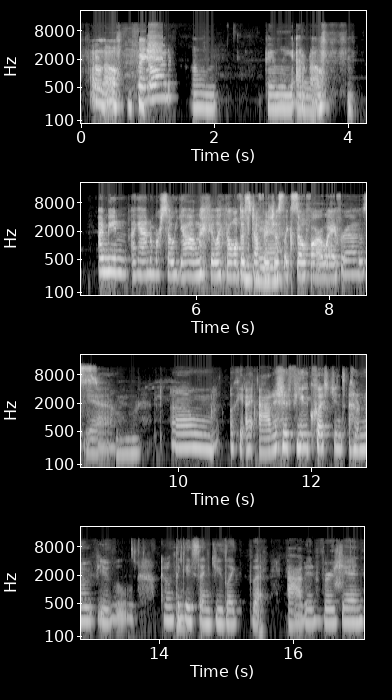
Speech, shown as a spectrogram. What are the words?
I don't know. Oh my god. Um, family, I don't know. I mean, again, we're so young. I feel like all this stuff is just like so far away for us. Yeah. Um. Okay. I added a few questions. I don't know if you. I don't think I sent you like the added version,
